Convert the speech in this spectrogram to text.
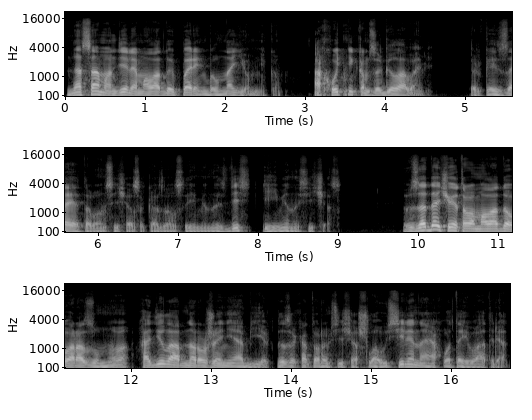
На самом деле молодой парень был наемником охотником за головами. Только из-за этого он сейчас оказался именно здесь и именно сейчас. В задачу этого молодого разумного входило обнаружение объекта, за которым сейчас шла усиленная охота его отряда.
